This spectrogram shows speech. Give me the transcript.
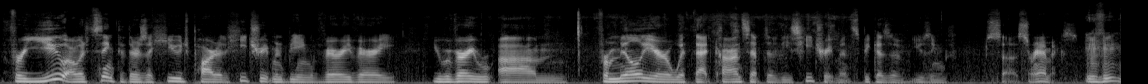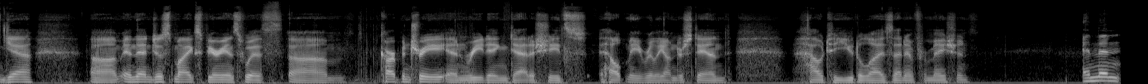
for you, I would think that there's a huge part of the heat treatment being very, very. You were very um, familiar with that concept of these heat treatments because of using uh, ceramics. hmm yeah. Um, and then just my experience with um, carpentry and reading data sheets helped me really understand how to utilize that information. And then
